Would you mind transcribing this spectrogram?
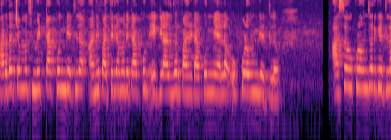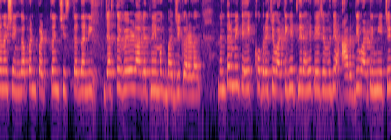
अर्धा चम्मच मीठ टाकून घेतलं आणि पातेल्यामध्ये टाकून एक ग्लासभर पाणी टाकून मी याला उकळवून घेतलं. असं उकळून जर घेतलं ना शेंगा पण पटकन शिजतात आणि जास्त वेळ लागत नाही मग भाजी करायला. नंतर मी ते एक खोबऱ्याची वाटी घेतलेली आहे त्याच्यामध्ये अर्धी वाटी मी याचे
